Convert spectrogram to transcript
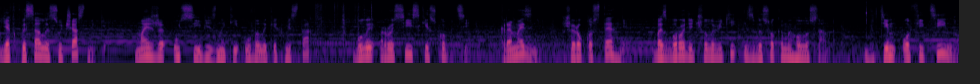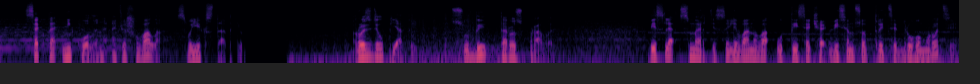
Як писали сучасники, майже усі візники у великих містах були російські скопці, кремезні, широкостегні, безбороді чоловіки із високими голосами. Втім, офіційно секта ніколи не афішувала своїх статків. Розділ 5. Суди та розправи. Після смерті Селіванова у 1832 році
